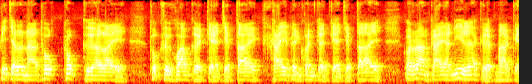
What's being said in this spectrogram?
พิจารณาทุกทุกคืออะไร ทุกคือความเกิดแก่เจ็บตาย ใครเป็นคนเกิดแก่เจ็บตาย ก็ร่างกายอันนี้แหละเกิดมาแก่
